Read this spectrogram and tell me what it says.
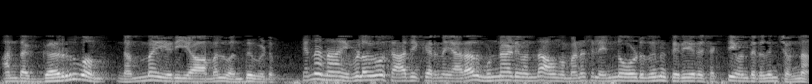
அந்த கர்வம் நம்ம எரியாமல் வந்துவிடும். ஏன்னா நான் இவ்வளவோ சாதிக்கிறேன் யாராவது முன்னாடி வந்தா அவங்க மனசுல என்ன ஓடுதுன்னு தெரியற சக்தி வந்துடுதுன்னு சொன்னா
